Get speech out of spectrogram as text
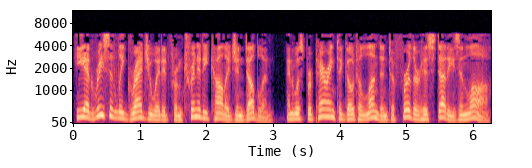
He had recently graduated from Trinity College in Dublin and was preparing to go to London to further his studies in law.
